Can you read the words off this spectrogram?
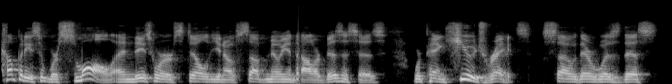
companies that were small, and these were still, you know, sub million dollar businesses, were paying huge rates. So there was this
